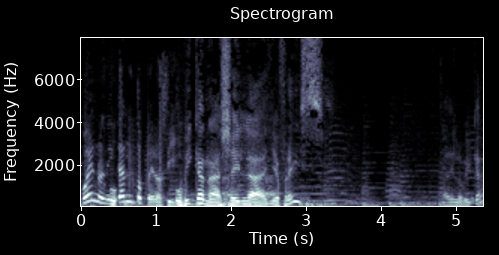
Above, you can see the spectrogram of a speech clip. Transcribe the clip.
Bueno, ni tanto, pero sí. ubican a Sheila Jeffreys. ¿Nadie lo ubica?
